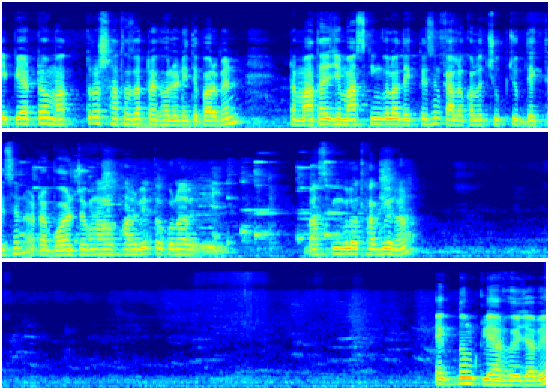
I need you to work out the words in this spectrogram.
এই পেয়ারটাও মাত্র সাত হাজার টাকা হলে নিতে পারবেন। এটা মাথায় যে মাস্কিংগুলো দেখতেছেন, কালো কালো চুপ চুপ দেখতেছেন, ওটা বয়স যখন আরও ফারবে তখন আর এই মাস্কিংগুলো থাকবে না। একদম ক্লিয়ার হয়ে যাবে।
